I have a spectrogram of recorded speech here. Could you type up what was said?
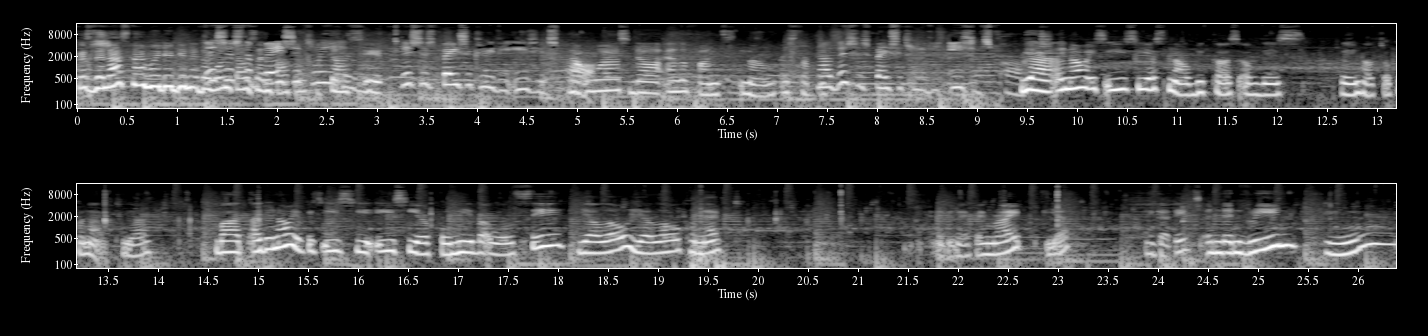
Because the last time we did, know, the This is the 1,000 basically That's it. this is basically the easiest part. That was the elephants. No, I stopped. Now it. this is basically the easiest part. Yeah, I know it's easiest now because of this thing how to connect. Yeah, but I don't know if it's easy easier for me. But we'll see. Yellow, yellow, connect. I don't know if I'm right. Yeah, I got it. And then green. Oh,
